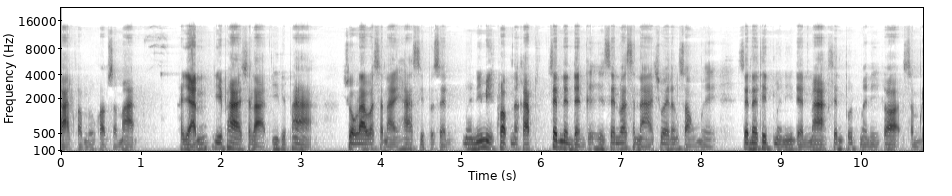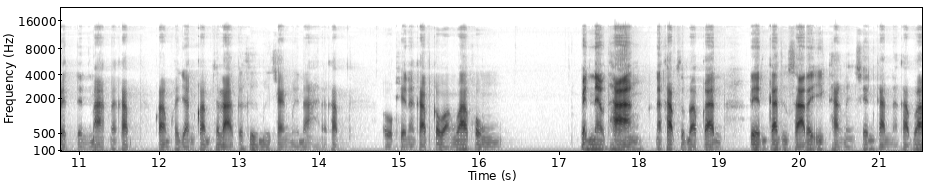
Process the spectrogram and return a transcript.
กาสความรู้ความสามารถ ขยัน 25 ฉลาด 25 โชคลาภวาสนาห้าสิบเปอร์เซ็นต์มือนี้มีครบนะครับ เส้นเด่นๆ ก็คือเส้นวาสนาช่วยทั้งสองมือ เส้นอาทิตย์มือนี้เด่นมาก เส้นพุธมือนี้ก็สำเร็จเด่นมากนะครับ ความขยันความฉลาดก็คือมือแข็งมือหนานะครับ โอเคนะครับ ก็หวังว่าคงเป็นแนวทางนะครับสำหรับการเรียนการศึกษาได้อีกทางหนึ่งเช่นกันนะครับ ว่า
